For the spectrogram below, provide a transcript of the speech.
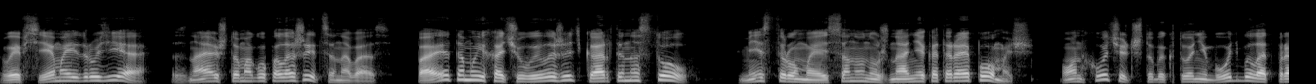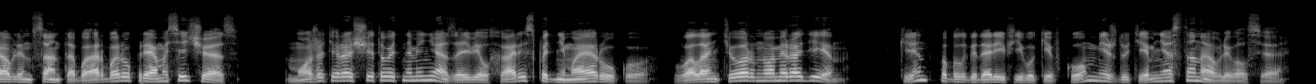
Вы все мои друзья, знаю, что могу положиться на вас, поэтому и хочу выложить карты на стол. Мистеру Мейсону нужна некоторая помощь. Он хочет, чтобы кто-нибудь был отправлен в Санта-Барбару прямо сейчас. Можете рассчитывать на меня, заявил Харрис, поднимая руку. Волонтер номер один. Кент, поблагодарив его кивком, между тем не останавливался.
